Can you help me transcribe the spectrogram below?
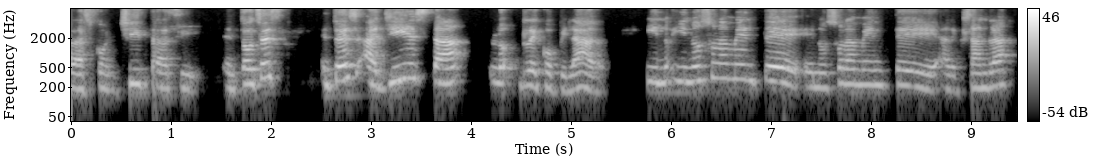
las conchitas. Y entonces, entonces allí está lo recopilado. Y, no, solamente, no solamente, Alexandra,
